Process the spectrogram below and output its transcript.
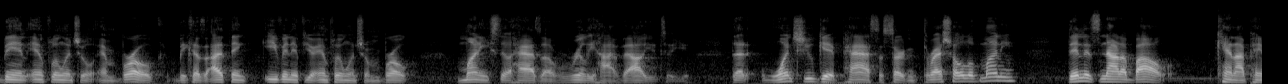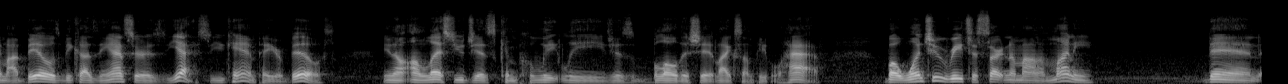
being influential and broke because i think even if you're influential and broke money still has a really high value to you. That once you get past a certain threshold of money, then it's not about can I pay my bills because the answer is yes, you can pay your bills. You know, unless you just completely just blow the shit like some people have. But once you reach a certain amount of money, then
